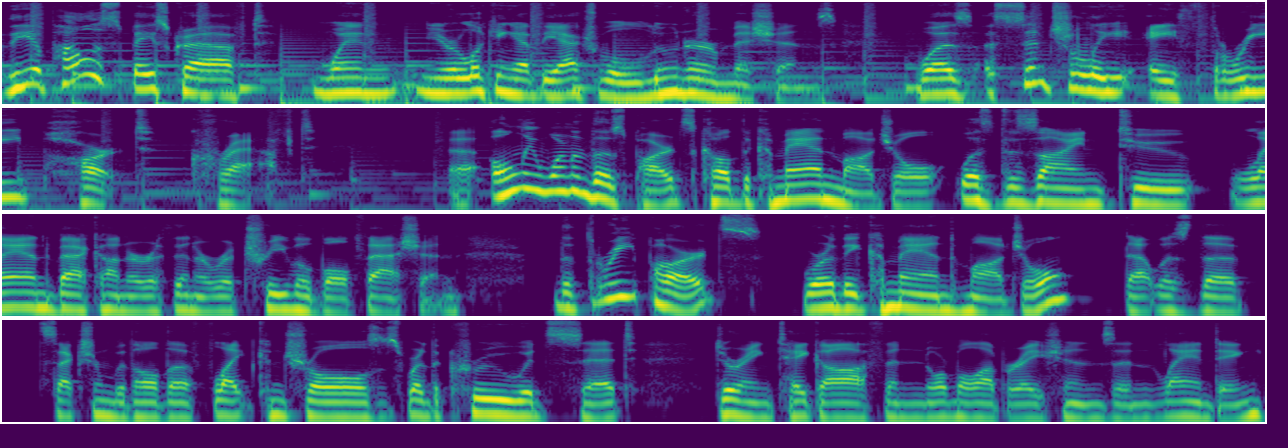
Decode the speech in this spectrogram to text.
The Apollo spacecraft, when you're looking at the actual lunar missions, was essentially a three part craft. Uh, only one of those parts, called the command module, was designed to land back on Earth in a retrievable fashion. The three parts were the command module, that was the section with all the flight controls, it's where the crew would sit during takeoff and normal operations and landing.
